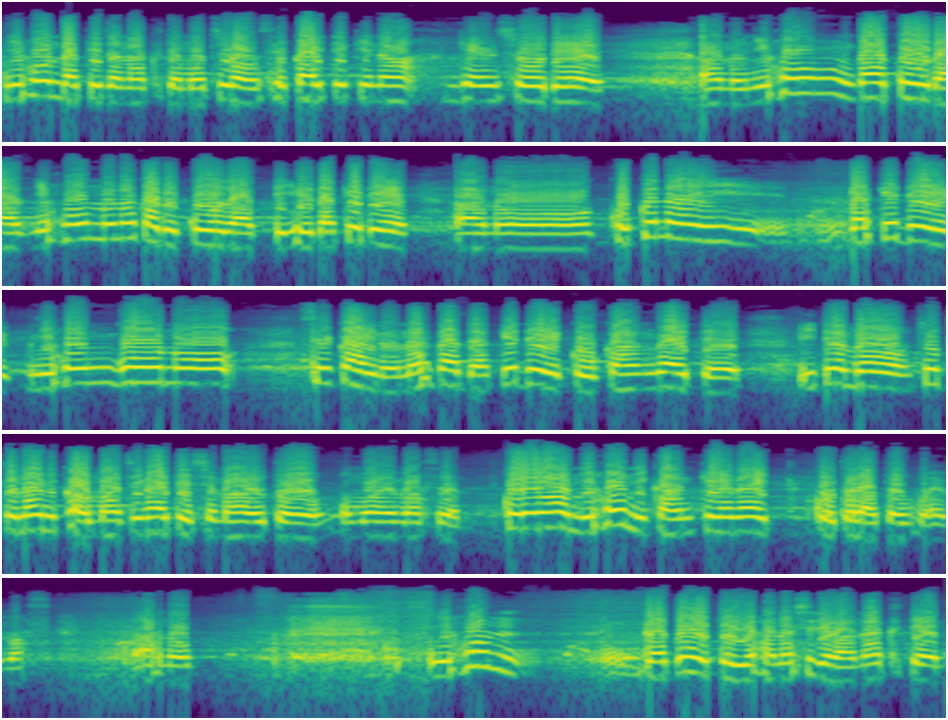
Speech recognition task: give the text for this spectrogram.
日本だけじゃなくてもちろん世界的な現象であの日本がこうだ日本の中でこうだっていうだけであの国内だけで日本語の世界の中だけでこう考えていてもちょっと何かを間違えてしまうと思います。これは日本に関係ないことだと思います。あの日本がどうという話ではなくて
